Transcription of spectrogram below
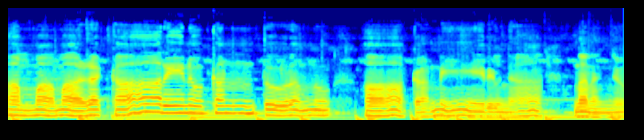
അമ്മ മഴക്കാറിനു കൺ തുറന്നു. ആ കണ്ണീരിൽ ഞാൻ നനഞ്ഞു.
